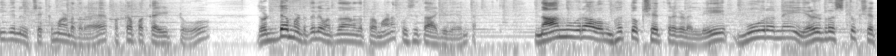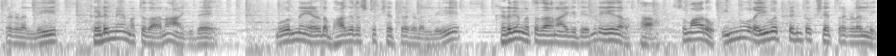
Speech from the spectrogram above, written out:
ಈಗ ನೀವು ಚೆಕ್ ಮಾಡಿದ್ರೆ ಪಕ್ಕ ಪಕ್ಕ ಇಟ್ಟು ದೊಡ್ಡ ಮಟ್ಟದಲ್ಲಿ ಮತದಾನದ ಪ್ರಮಾಣ ಕುಸಿತ ಆಗಿದೆ ಅಂತ. ನಾನ್ನೂರ ಒಂಬತ್ತು ಕ್ಷೇತ್ರಗಳಲ್ಲಿ ಮೂರನೇ ಎರಡರಷ್ಟು ಕ್ಷೇತ್ರಗಳಲ್ಲಿ ಕಡಿಮೆ ಮತದಾನ ಆಗಿದೆ. ಮೂರನೇ ಎರಡು ಭಾಗದಷ್ಟು ಕ್ಷೇತ್ರಗಳಲ್ಲಿ ಕಡಿಮೆ ಮತದಾನ ಆಗಿದೆ ಅಂದರೆ ಏನರ್ಥ? ಸುಮಾರು ಇನ್ನೂರೈವತ್ತೆಂಟು ಕ್ಷೇತ್ರಗಳಲ್ಲಿ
